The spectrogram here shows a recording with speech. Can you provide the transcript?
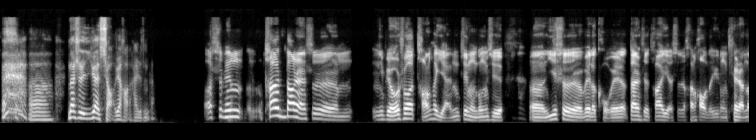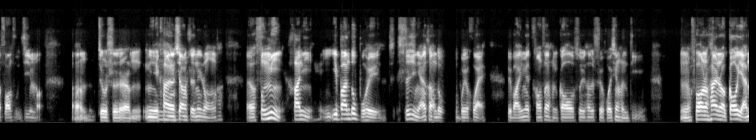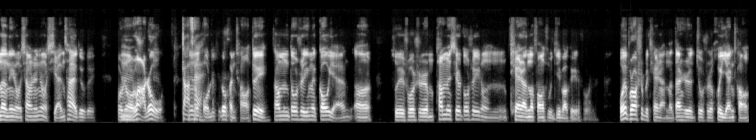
啊，那是越少越好，还是怎么着？呃，食品它当然是，你比如说糖和盐这种东西，呃，一是为了口味，但是它也是很好的一种天然的防腐剂嘛。嗯，就是你看，像是那种，呃，蜂蜜、honey，一般都不会十几年可能都不会坏，对吧？因为糖分很高，所以它的水活性很低。嗯，放上还有那种高盐的那种，像是那种咸菜，对不对？或者那种腊肉，榨菜，保质期都很长。对，他们都是因为高盐，嗯，所以说是他们其实都是一种天然的防腐剂吧，可以说是。我也不知道是不是天然的，但是就是会延长。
